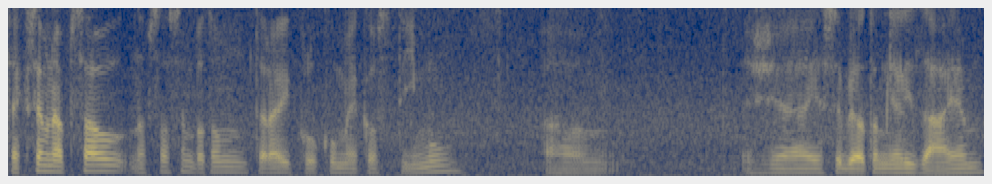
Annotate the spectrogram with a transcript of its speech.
tak jsem napsal, napsal jsem potom teda i klukům jako z týmu, um, že jestli by o to měli zájem.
